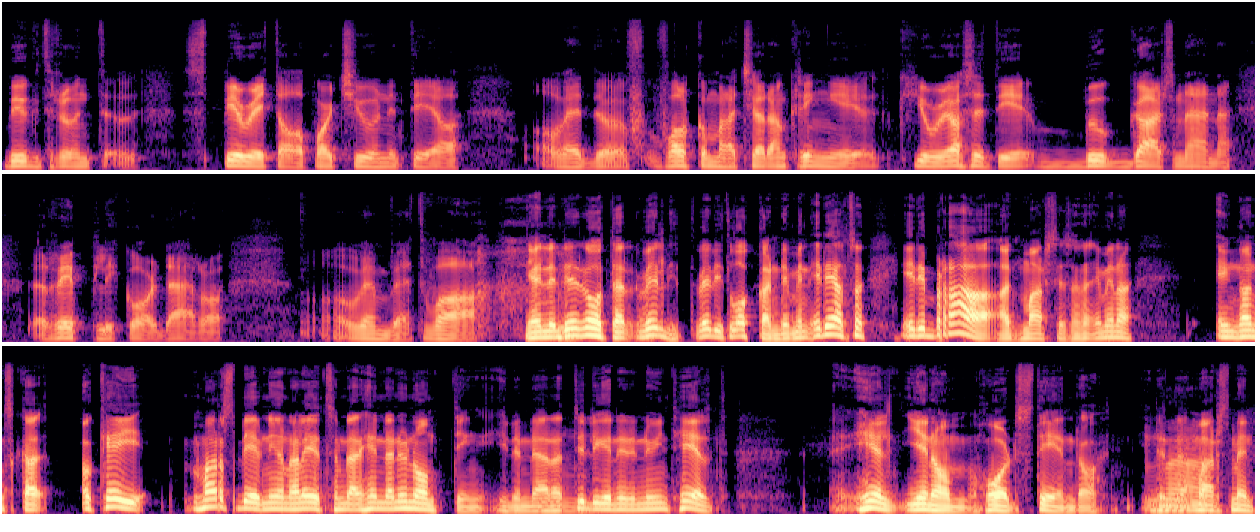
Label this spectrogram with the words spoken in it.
byggt runt uh, Spirit och Opportunity och, och vet du, folk kommer att köra omkring i Curiosity-buggar, sådana replikor där och, och vem vet vad. Ja, det låter väldigt, väldigt lockande, men är det alltså, är det bra att Mars är sån jag menar, en ganska, okej, okay, Marsbävningarna lät som där händer nu någonting i den där, mm. tydligen är det nu inte helt, helt genom hård sten då, i den där Mars, men,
